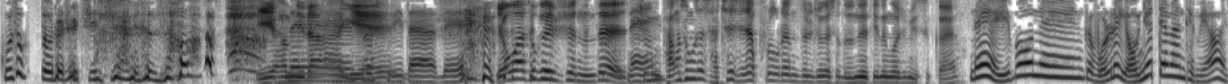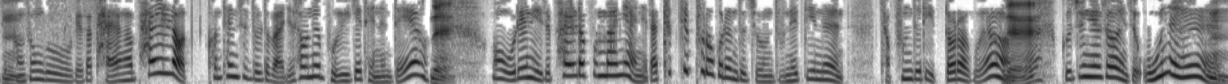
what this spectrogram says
고속도로를 질주하면서 이해합니다. 네, 예. 그렇습니다. 네. 영화 소개해 주셨는데 네. 좀 방송사 자체 제작 프로그램들 중에서 눈에 띄는 거 좀 있을까요? 네, 이번엔 그 원래 연휴 때만 되면 이제 음. 방송국에서 다양한 파일럿 컨텐츠들도 많이 선을 보이게 되는데요. 네. 어, 올해는 이제 파일럿뿐만이 아니라 특집 프로그램도 좀 눈에 띄는 작품들이 있더라고요. 네. 그 중에서 이제 오늘 음.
